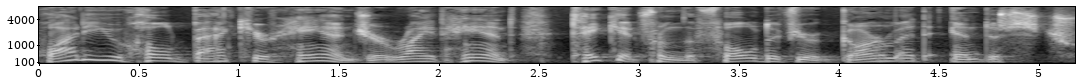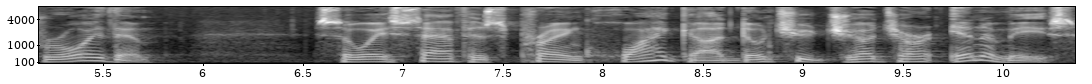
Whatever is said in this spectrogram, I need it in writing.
Why do you hold back your hand, your right hand? Take it from the fold of your garment and destroy them. So Asaph is praying, Why, God, don't you judge our enemies?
